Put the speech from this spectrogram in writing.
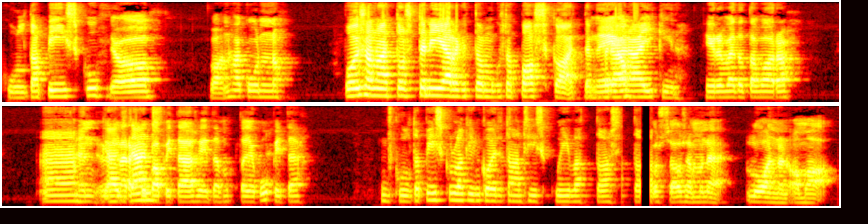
kultapiisku. Joo, vanha kunno. Voi sanoa, että on sitten niin järkyttävän mukusta paskaa, että Niin enää ikinä. Hirveätä tavaraa. Ää, En ymmärrä, käytetään kuka pitää siitä, mutta joku pitää. Kultapiiskullakin koitetaan siis kuivattaa se on semmoinen luonnon oma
